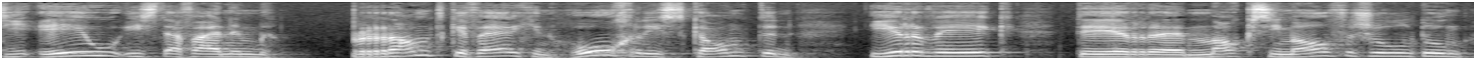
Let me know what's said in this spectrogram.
Die EU ist auf einem brandgefährlichen, hochriskanten Irrweg der äh, Maximalverschuldung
